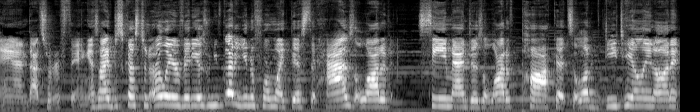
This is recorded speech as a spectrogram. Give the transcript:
and that sort of thing. As I've discussed in earlier videos, when you've got a uniform like this that has a lot of seam edges, a lot of pockets, a lot of detailing on it,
